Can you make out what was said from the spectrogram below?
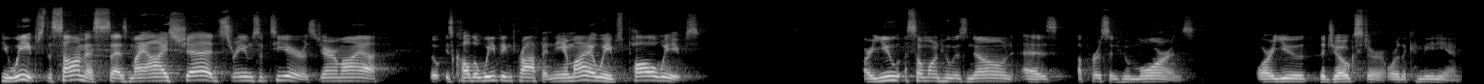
He weeps. The psalmist says, My eyes shed streams of tears. Jeremiah is called the weeping prophet. Nehemiah weeps, Paul weeps. Are you someone who is known as a person who mourns? Or are you the jokester or the comedian?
